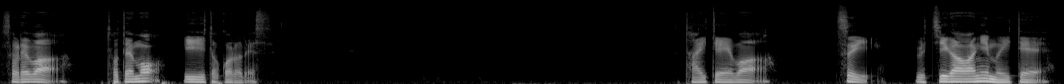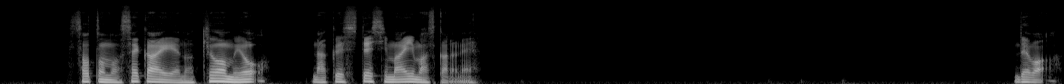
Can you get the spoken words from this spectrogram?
それはとてもいいところです。大抵はつい内側に向いて外の世界への興味をなくしてしまいますからね。では、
